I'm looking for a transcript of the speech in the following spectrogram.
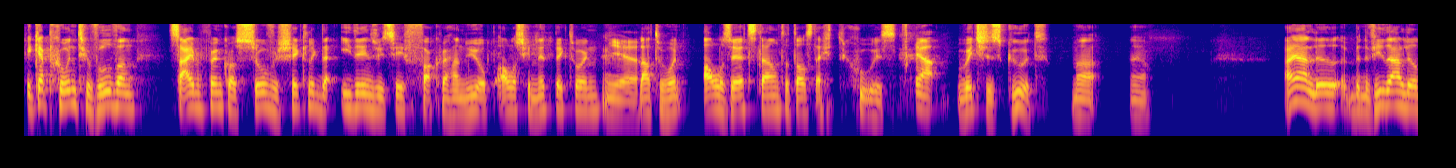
Ik heb gewoon het gevoel van, Cyberpunk was zo verschrikkelijk dat iedereen zoiets heeft, fuck, we gaan nu op alles genitpikt worden. Laten we gewoon alles uitstellen tot als het echt goed is. Ja. Which is good, maar ja. Ah ja, Lil, binnen de vier dagen Little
